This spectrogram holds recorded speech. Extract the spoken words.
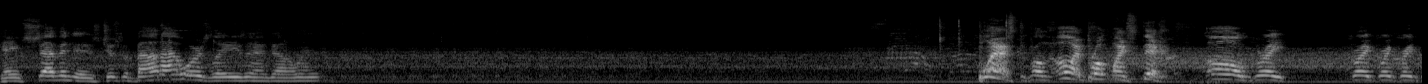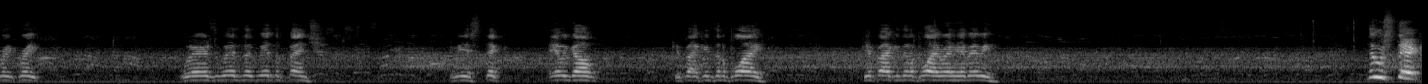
Game seven is just about ours, ladies and gentlemen. Blast from. Oh, I broke my stick. Oh, great. Great, great, great, great, great. Where's where's the where's the bench? Give me a stick. Here we go. Get back into the play. Get back into the play right here, baby. New stick.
